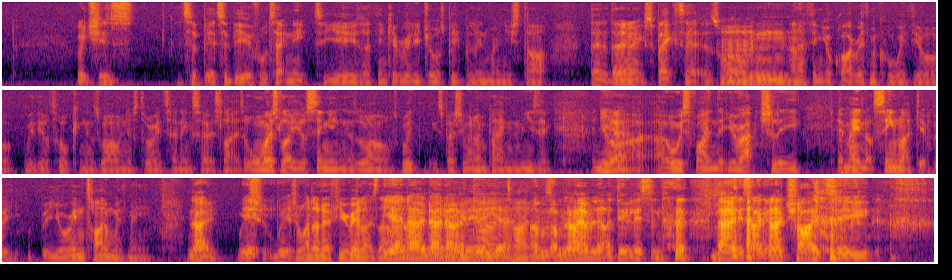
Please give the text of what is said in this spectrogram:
which is It's a it's a beautiful technique to use. I think it really draws people in when you start. They, they don't expect it as well, Mm. and I think you're quite rhythmical with your with your talking as well and your storytelling. So it's like it's almost like you're singing as well, with especially when I'm playing the music. And you're, Yeah. I, I always find that you're actually. It may not seem like it, but but you're in time with me, no, which it- which I don't know if you realise that. yeah, no, no, no, really I do. Yeah, time. I'm, It's I mean, I, am, really- I do listen. no, and it's like, and I try to,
